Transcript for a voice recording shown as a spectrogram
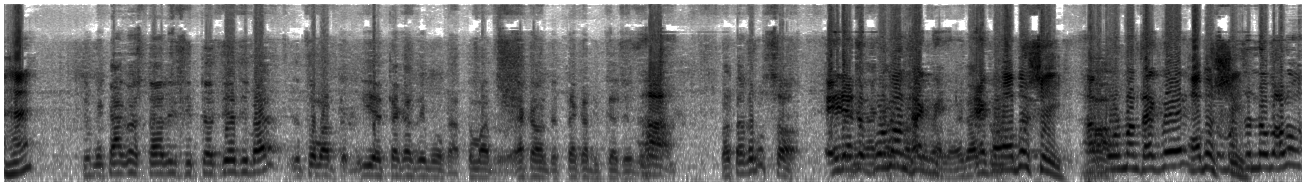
হ্যাঁ? তুমি কাগজটা রিসিপ্টটা দিয়ে দিবা যে তোমার ইয়ে টাকা দেবো না তোমার অ্যাকাউন্টের টাকা দিতে দেবো। হ্যাঁ। কথাটা বুঝছ? এইটা একটা প্রমাণ থাকবে। এখন অবশ্যই। প্রমাণ থাকবে অবশ্যই। তোমার জন্য ভালো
